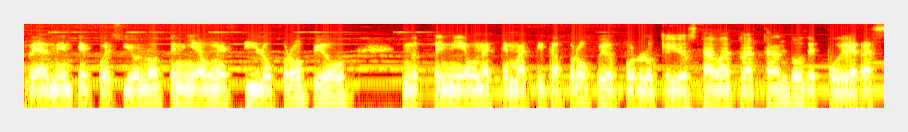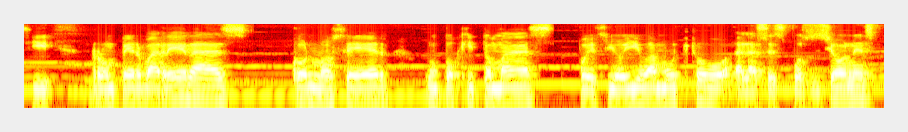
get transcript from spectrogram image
realmente pues yo no tenía un estilo propio, no tenía una temática propia, por lo que yo estaba tratando de poder así romper barreras, conocer un poquito más, pues yo iba mucho a las exposiciones,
